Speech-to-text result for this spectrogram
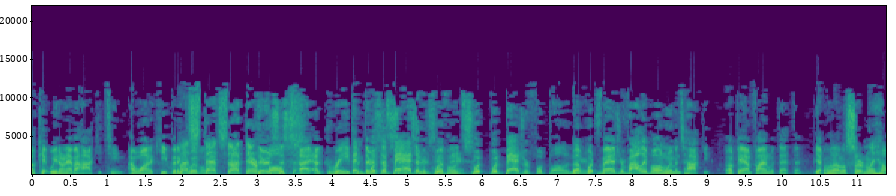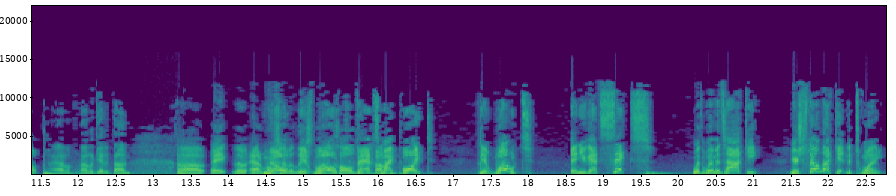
okay, we don't have a hockey team. I want to keep it That's, equivalent. that's not their There's fault. a s- I agree, Then but there's put the a sense of Badgers in there. equivalence. Put put Badger football in Well, there. put instead. Badger volleyball and women's hockey. Okay, I'm fine with that then. Yep. well, that'll certainly help. That'll, that'll get it done. Uh, hey, the Admirals have at least one won't. Calder That's Cup. my point. It won't. And you got six with women's hockey. You're still not getting to 20.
